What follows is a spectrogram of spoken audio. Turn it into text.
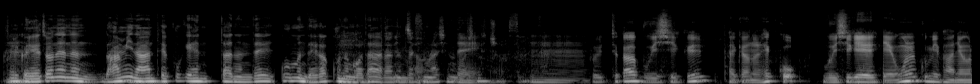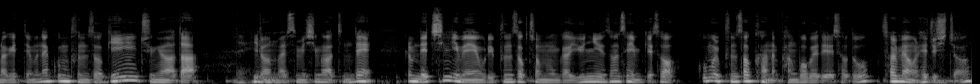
그러니까 예전에는 남이 나한테 꾸게 했다는데 꿈은 내가 꾸는 음, 거다라는 그렇죠. 말씀을 하시는 네, 거죠. 맞습니다. 음, 프로이트가 무의식을 발견을 했고 무의식의 내용을 꿈이 반영을 하기 때문에 꿈 분석이 중요하다 네. 이런 말씀이신 것 같은데 그럼 내친 김에 우리 분석 전문가 윤희 선생님께서 꿈을 분석하는 방법에 대해서도 설명을 해주시죠.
